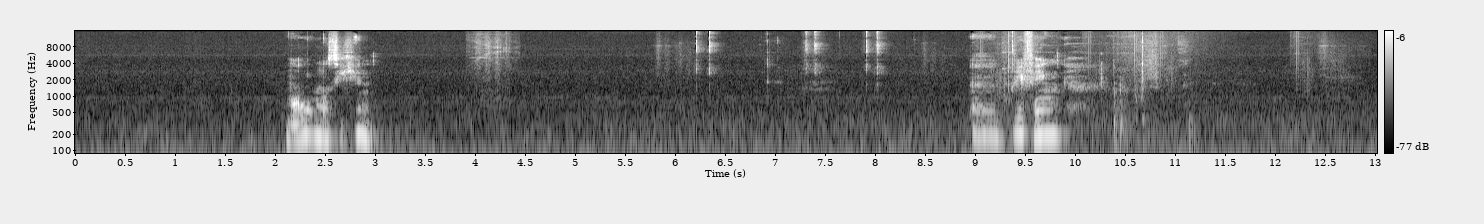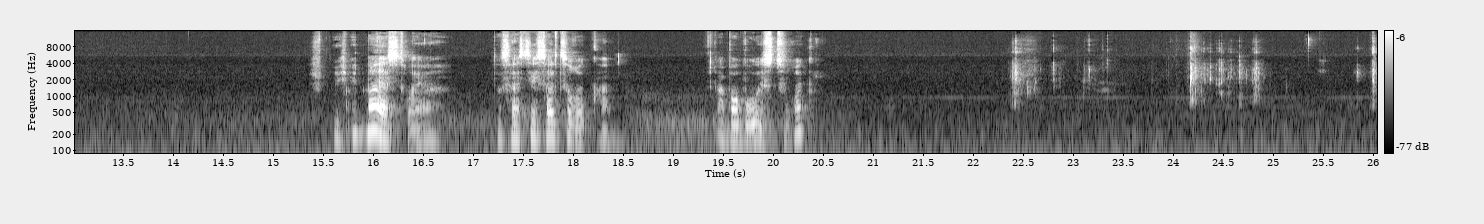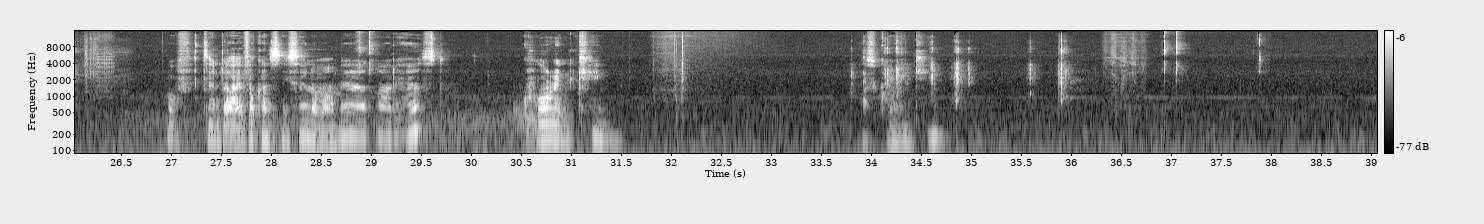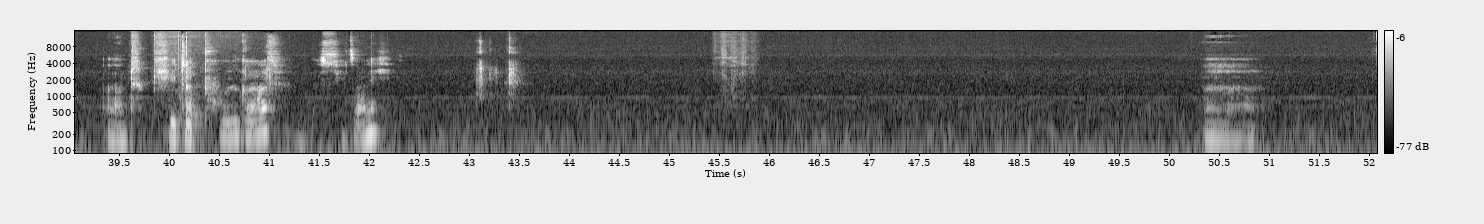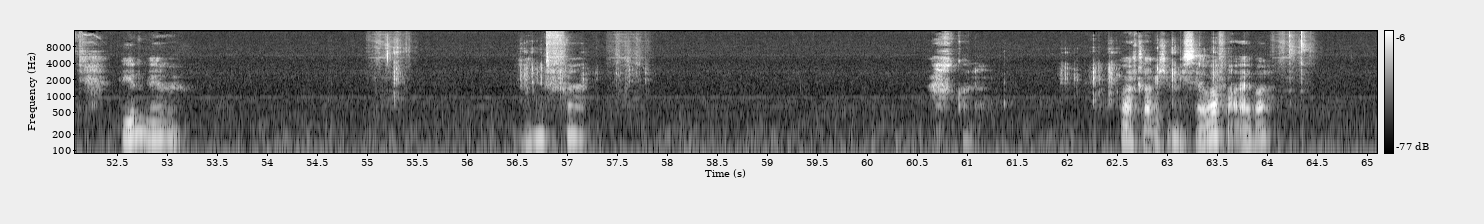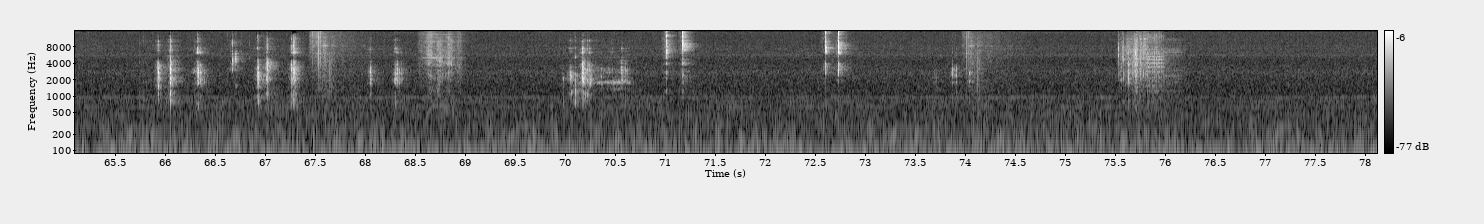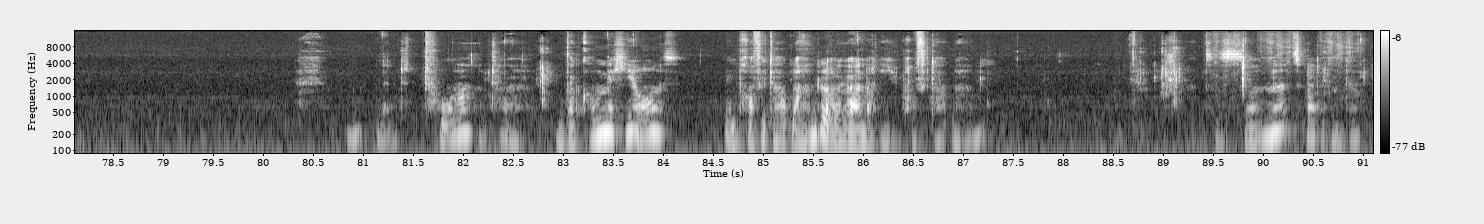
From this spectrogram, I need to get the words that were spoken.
Wo muss ich hin? Äh, Briefing. Sprich mit Maestro, ja. Das heißt, ich soll zurückkommen. Aber wo ist zurück? Auf Center Alpha kann es nicht sein, da waren wir ja gerade erst. Corin King. Was ist Corin King? Und Kita Pulgard. Das ist jetzt auch nicht. Äh, wir, wir, Hilfe. Ach Gott. Oh, ich glaube, ich habe mich selber veralbert. Hm, Tor. Und äh, da kommen wir hier raus. In profitabler Handel, aber wir waren doch nicht in profitabler Handel. Schwarze Sonne, zweiter Kontakt.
